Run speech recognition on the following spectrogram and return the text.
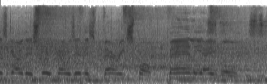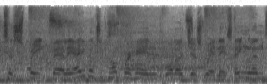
Years ago this week, I was in this very spot, barely able to speak, barely able to comprehend what I'd just witnessed. England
